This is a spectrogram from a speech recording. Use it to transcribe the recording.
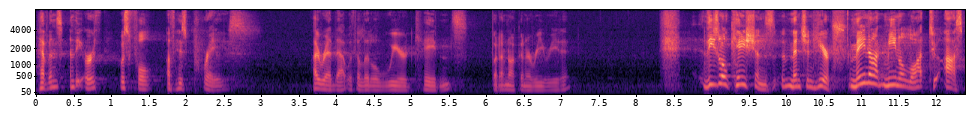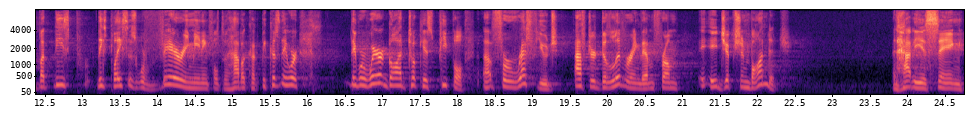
heavens, and the earth was full of his praise. I read that with a little weird cadence, but I'm not going to reread it. These locations mentioned here may not mean a lot to us, but these, these places were very meaningful to Habakkuk because they were, they were where God took his people uh, for refuge after delivering them from Egyptian bondage. And Habi is saying,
